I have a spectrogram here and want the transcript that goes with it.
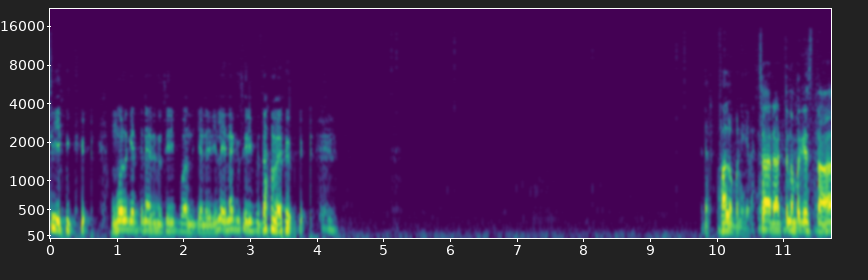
சீனுக்கு உங்களுக்கு எத்தனை இருக்குது சிரிப்பு வந்துச்சுன்னு தெரியல எனக்கு சிரிப்பு தான் வருது ஃபாலோ பண்ணிக்கிறேன். சார் அடுத்த நம்ம கேஸ் தான்.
